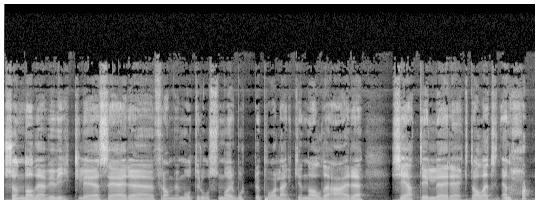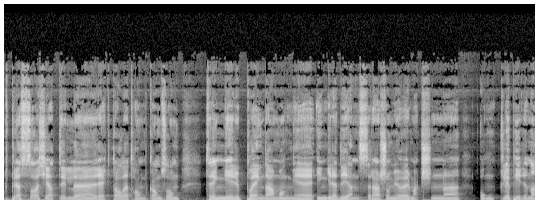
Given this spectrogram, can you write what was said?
søndag. Det vi virkelig ser uh, fram imot Rosenborg borte på Lerkendal, det er uh, Kjetil Rekdal. Et, en hardt pressa Kjetil Rekdal, et HamKam som trenger poeng. Det er mange ingredienser her som gjør matchen ordentlig pirrende.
